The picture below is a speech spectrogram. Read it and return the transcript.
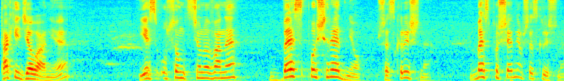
takie działanie jest usankcjonowane bezpośrednio przez Krysznę. Bezpośrednio przez Krysznę.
